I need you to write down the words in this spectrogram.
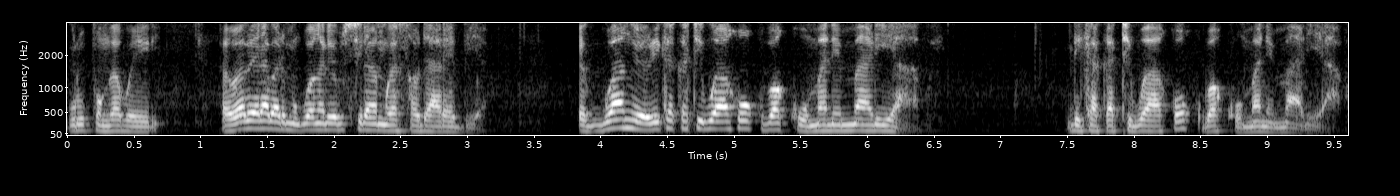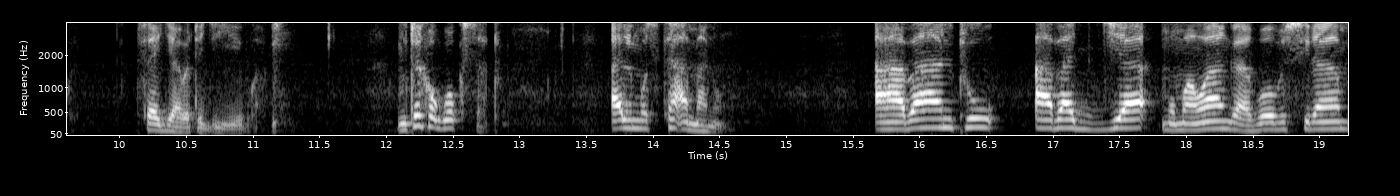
gurupu nga bweri. Babeera bali mu ggwanga ly'obusiraamu ga saudi arabia. Eggwanga eryo likakatibwako okubakuuma nemaali yaabwe. Likakatibwako okubakuuma nemaali yaabwe. Musaayi gyabwe tegiyiibwa omuteeka ogwokusatu al mustamanu abantu abajja mu mawanga ag'obusiraamu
